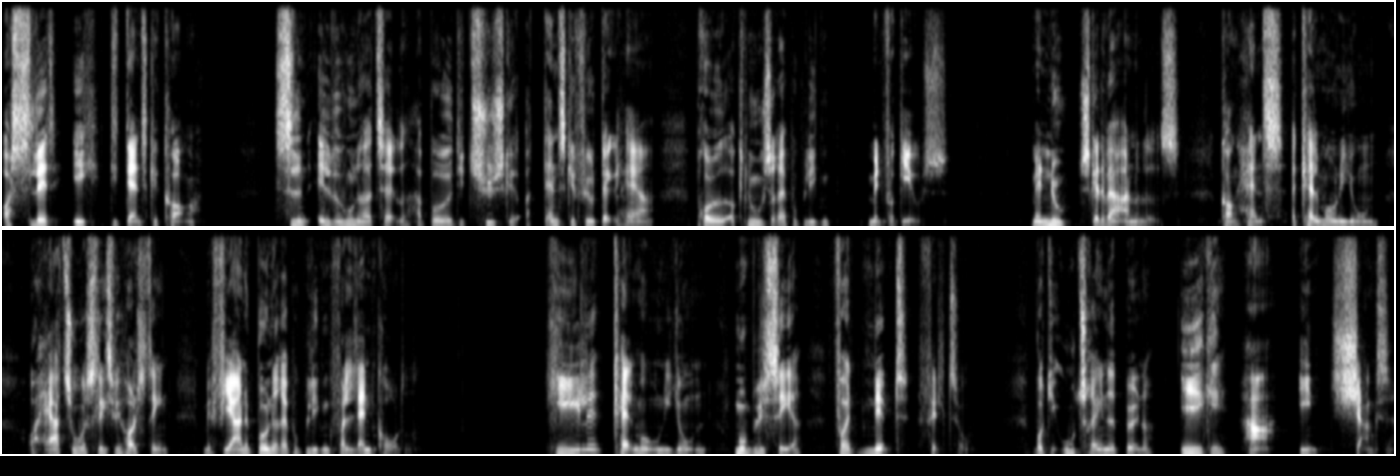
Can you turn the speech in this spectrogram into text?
og slet ikke de danske konger. Siden 1100-tallet har både de tyske og danske feudalherrer prøvet at knuse republikken, men forgæves. Men nu skal det være anderledes. Kong Hans af Kalmarunionen og hertug af Slesvig-Holsten vil fjerne bonderepublikken fra landkortet. Hele Kalmarunionen mobiliserer for et nemt felttog hvor de utrænede bønder ikke har en chance.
